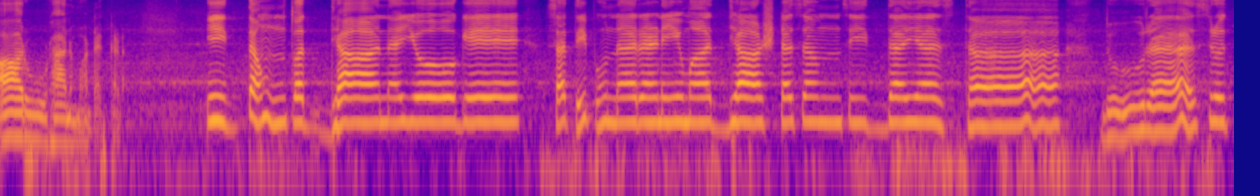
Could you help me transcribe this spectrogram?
ఆరూఢ అనమాట అక్కడ. ఇద్దం త్వధ్యానయోగే సతి పునరణిమధ్యాష్ట సంసిద్ధయస్థ. దూరశ్రుత్యాదయోపి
